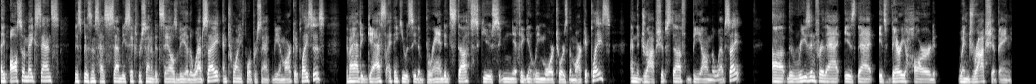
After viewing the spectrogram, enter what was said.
It also makes sense. This business has 76% of its sales via the website and 24% via marketplaces. If I had to guess, I think you would see the branded stuff skew significantly more towards the marketplace and the dropship stuff be on the website. Uh, the reason for that is that it's very hard when dropshipping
